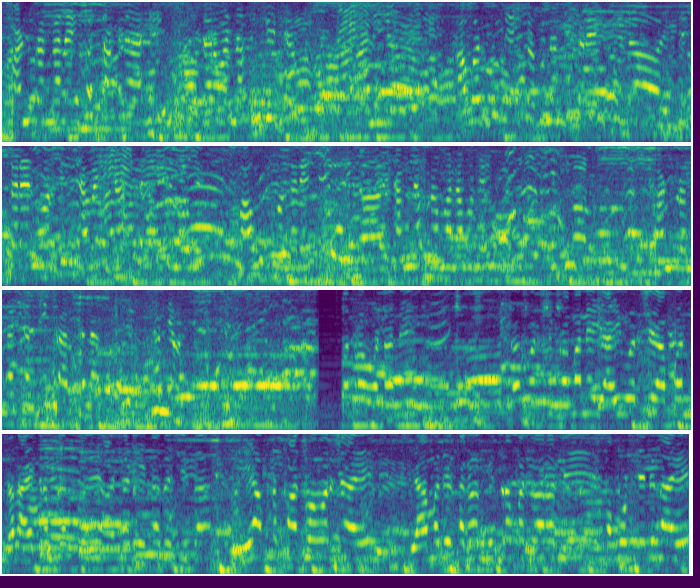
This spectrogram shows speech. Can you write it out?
पांडुरंगाला एकच सांगणं आहे सर्वांना सुखी ठेव. आणि आवर्जून एक अभिनंदन करेल की शेतकऱ्यांवरती त्यावेळी जास्त लक्ष देऊन पाऊस वगैरे चांगल्या प्रमाणामध्ये होऊन पांडुरंगाच्या प्रार्थना. धन्यवाद. पंधरा वटाने. दरवर्षीप्रमाणे याही वर्षी आपण कार्यक्रम करतोय आषाढी एकादशीचा. हे आपलं पाचवं वर्ष आहे. यामध्ये सगळ्या मित्रपरिवारांनी सपोर्ट केलेला आहे.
